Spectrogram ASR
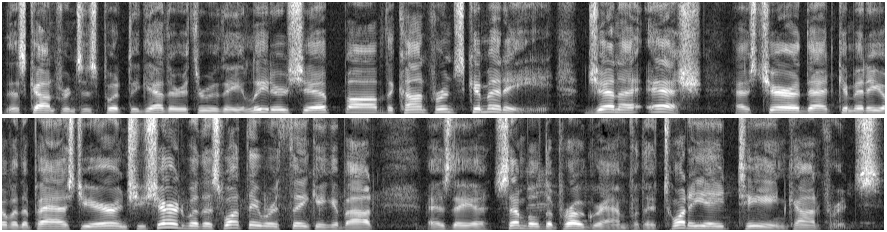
This conference is put together through the leadership of the conference committee. Jenna Esch has chaired that committee over the past year, and she shared with us what they were thinking about as they assembled the program for the 2018 conference.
